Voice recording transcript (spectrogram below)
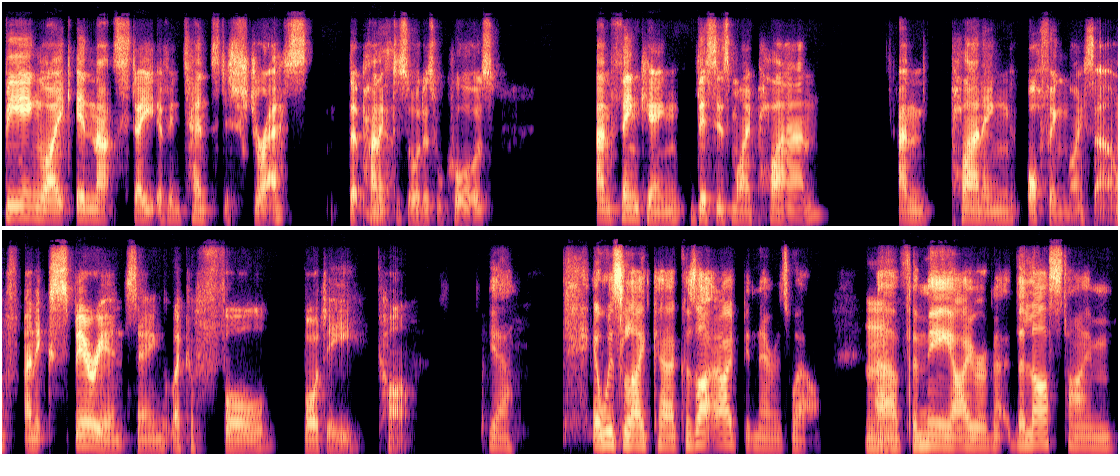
being like in that state of intense distress that panic Yeah. disorders will cause, and thinking this is my plan, and planning offing myself and experiencing like a full body calm. Yeah. It was like, because I I've been there as well. Mm. Uh, for me, I remember the last time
